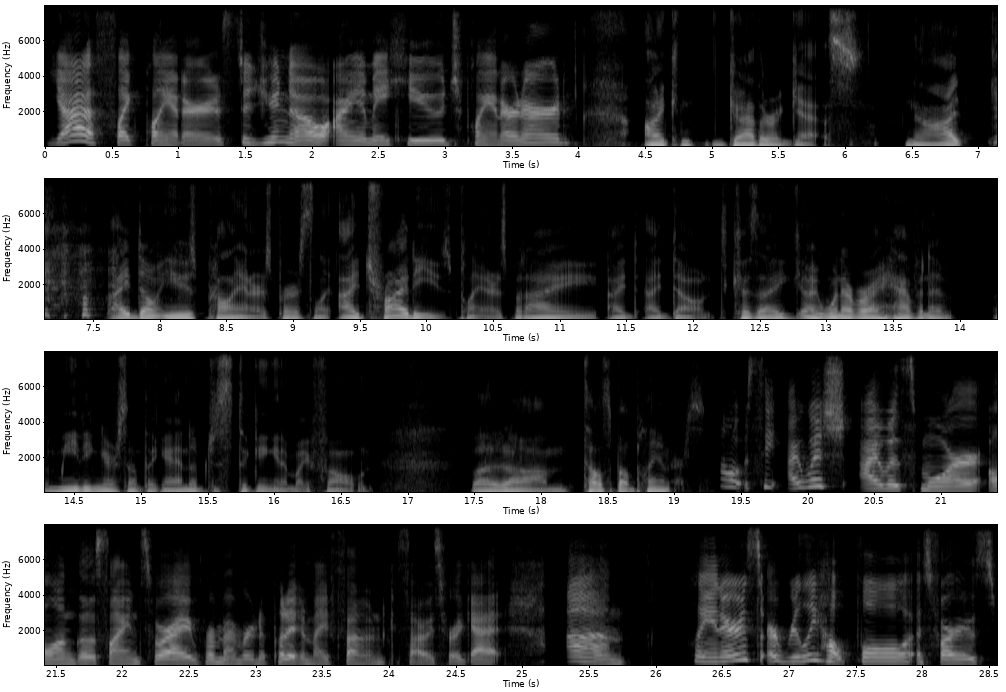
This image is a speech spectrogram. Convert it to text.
Yes, like planners. Did you know I am a huge planner nerd? I can gather a guess. No, I I don't use planners personally. I try to use planners, but I I, I don't because I, I whenever I have an a meeting or something, I end up just sticking it in my phone. But um, tell us about planners. Oh, see, I wish I was more along those lines where I remember to put it in my phone because I always forget. Um, planners are really helpful as far as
